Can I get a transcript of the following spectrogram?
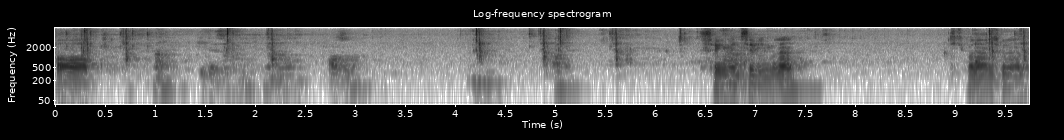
hop segment saving bilan tikib olamiz bularni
